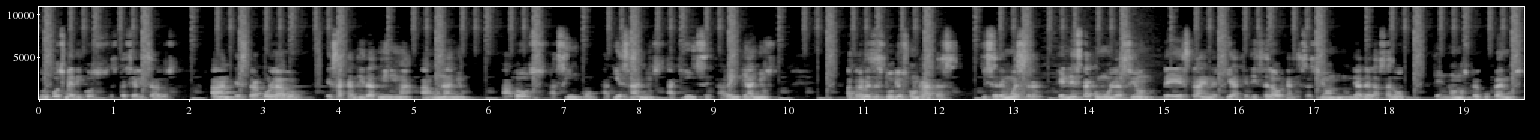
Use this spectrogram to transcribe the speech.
grupos médicos especializados, han extrapolado esa cantidad mínima a un año, a dos, a cinco, a diez años, a quince, a veinte años, a través de estudios con ratas y se demuestra que en esta acumulación de esta energía que dice la Organización Mundial de la Salud, que no nos preocupemos,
